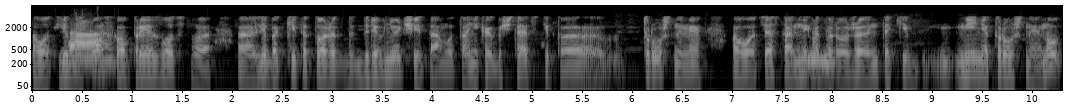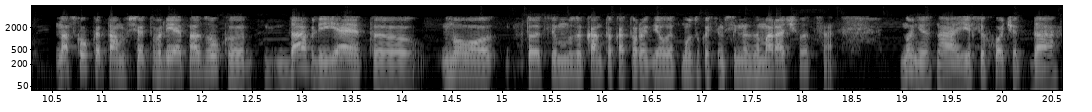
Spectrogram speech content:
вот, либо А-а-а. японского производства, э, либо какие-то тоже древнючие, там, вот, они как бы считаются, типа, трушными, вот, все остальные, mm-hmm. которые уже они такие менее трушные, ну, насколько там все это влияет на звук, э, да, влияет, э, но стоит ли музыканту, который делает музыку, этим сильно заморачиваться? Ну, не знаю, если хочет, да.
